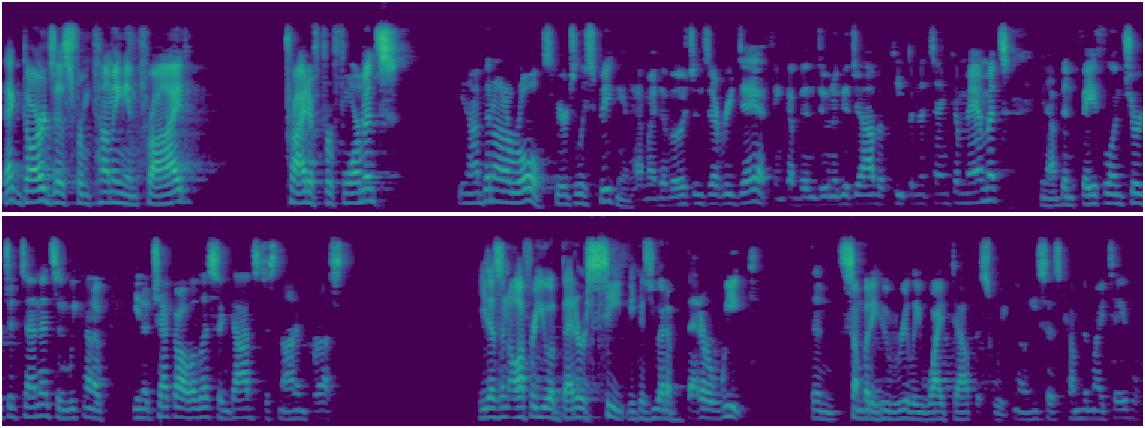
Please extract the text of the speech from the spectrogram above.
That guards us from coming in pride, pride of performance. You know, I've been on a roll, spiritually speaking. I have had my devotions every day. I think I've been doing a good job of keeping the Ten Commandments. You know, I've been faithful in church attendance, and we kind of, you know, check all of this, and God's just not impressed. He doesn't offer you a better seat because you had a better week than somebody who really wiped out this week. No, he says, Come to my table.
